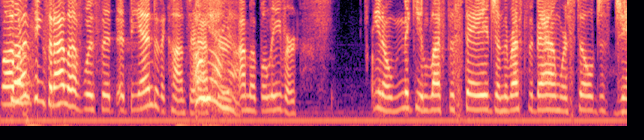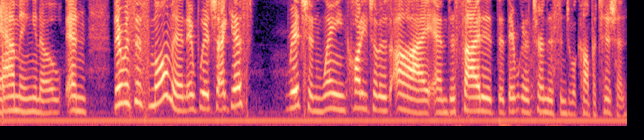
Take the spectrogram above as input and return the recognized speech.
Well, So- one of the things that I loved was that at the end of the concert, Oh, after yeah, yeah. I'm a believer, you know, Mickey left the stage and the rest of the band were still just jamming, you know, and there was this moment in which I guess Rich and Wayne caught each other's eye and decided that they were going to turn this into a competition.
